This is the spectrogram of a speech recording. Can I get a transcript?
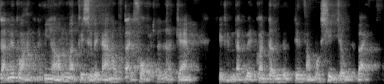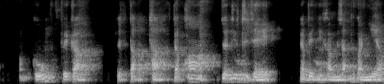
giãn phế quản là cái nhóm mà cái sức đề kháng tại phổi rất là kém thì cần đặc biệt quan tâm được tiêm phòng vaccine cho người bệnh phòng cúm phế cầu tập thở tập ho dẫn đến tư thế đặc biệt những khẩu giãn phế quản nhiều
